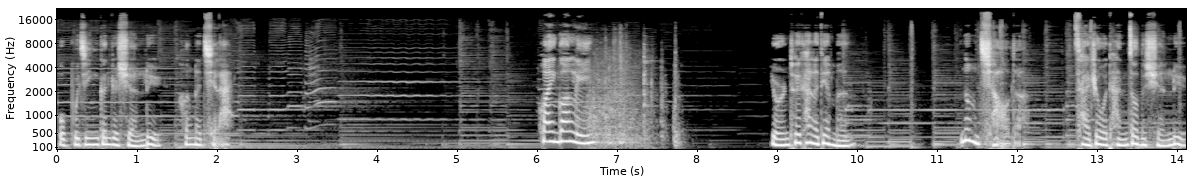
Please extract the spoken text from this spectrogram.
我不禁跟着旋律哼了起来。欢迎光临。有人推开了店门，那么巧的，踩着我弹奏的旋律，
